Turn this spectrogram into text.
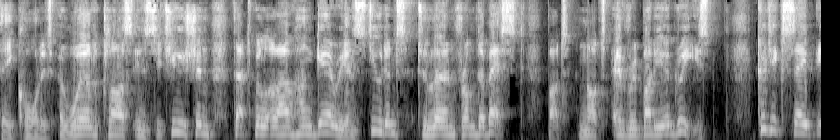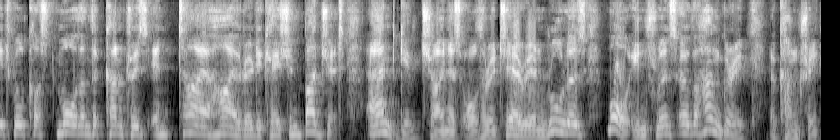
They call it a world-class institution that will allow Hungarian students to learn from the best, but not everybody agrees. Critics say it will cost more than the country's entire higher education budget and give China's authoritarian rulers more influence over Hungary, a country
